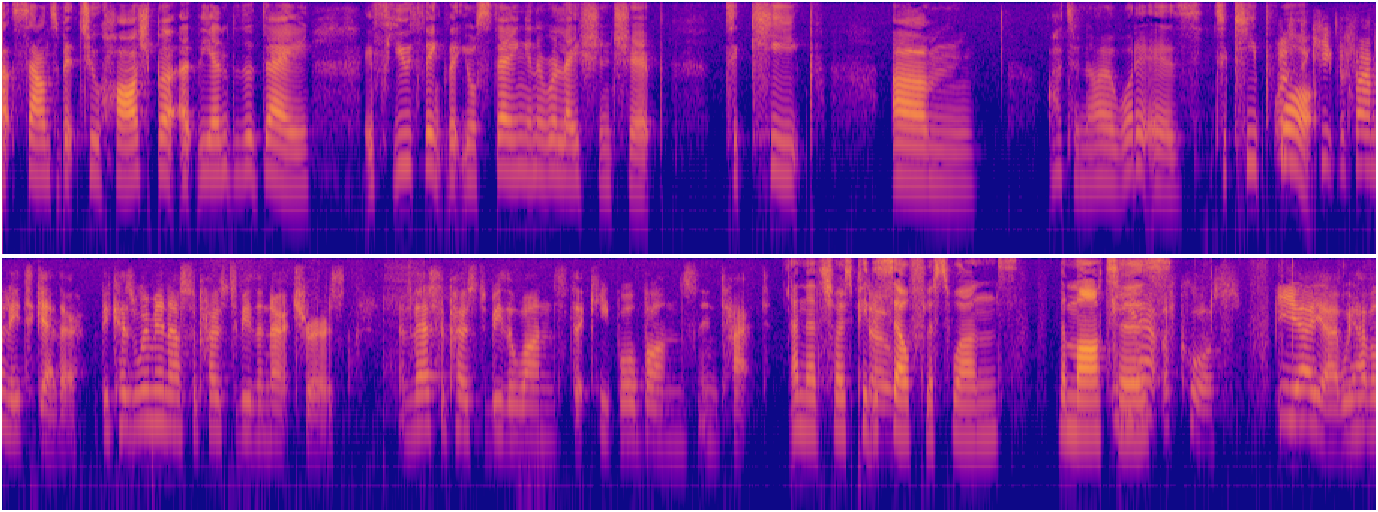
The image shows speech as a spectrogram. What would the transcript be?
that sounds a bit too harsh but at the end of the day if you think that you're staying in a relationship to keep um I don't know what it is to keep Well, what to keep the family together because women are supposed to be the nurturers and they're supposed to be the ones that keep all bonds intact. and they're supposed to be the selfless ones the martyrs Yeah, of course. Yeah, yeah, we have a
